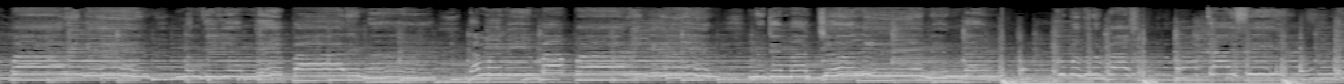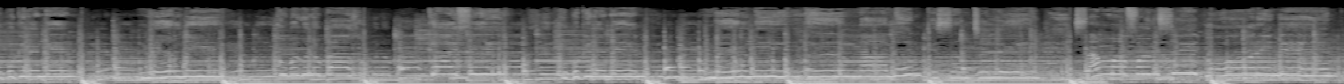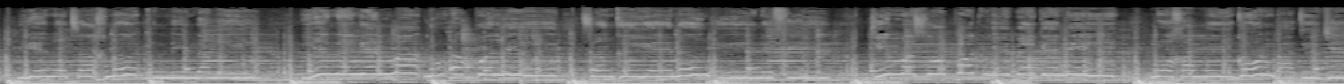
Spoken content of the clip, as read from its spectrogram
paringin Mandiyan di parima Damanin ba paringin Nude map joliyanin dam Kubagulo pot mi begeni moo fa indi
